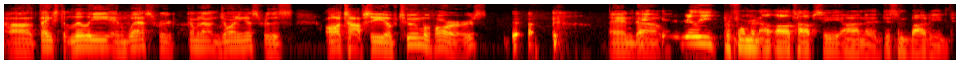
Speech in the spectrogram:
Uh, thanks to Lily and Wes for coming out and joining us for this autopsy of Tomb of Horrors. And uh, really perform an autopsy on a disembodied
